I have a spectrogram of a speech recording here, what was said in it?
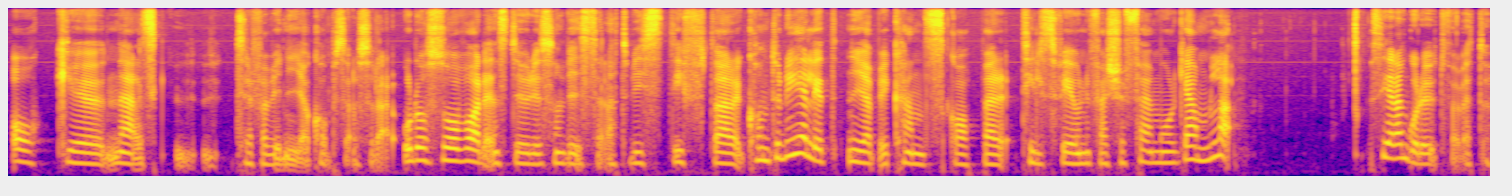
och eh, när träffar vi nya kompisar och sådär. Och då så var det en studie som visar att vi stiftar kontinuerligt nya bekantskaper tills vi är ungefär 25 år gamla. Sedan går det ut för vet du.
